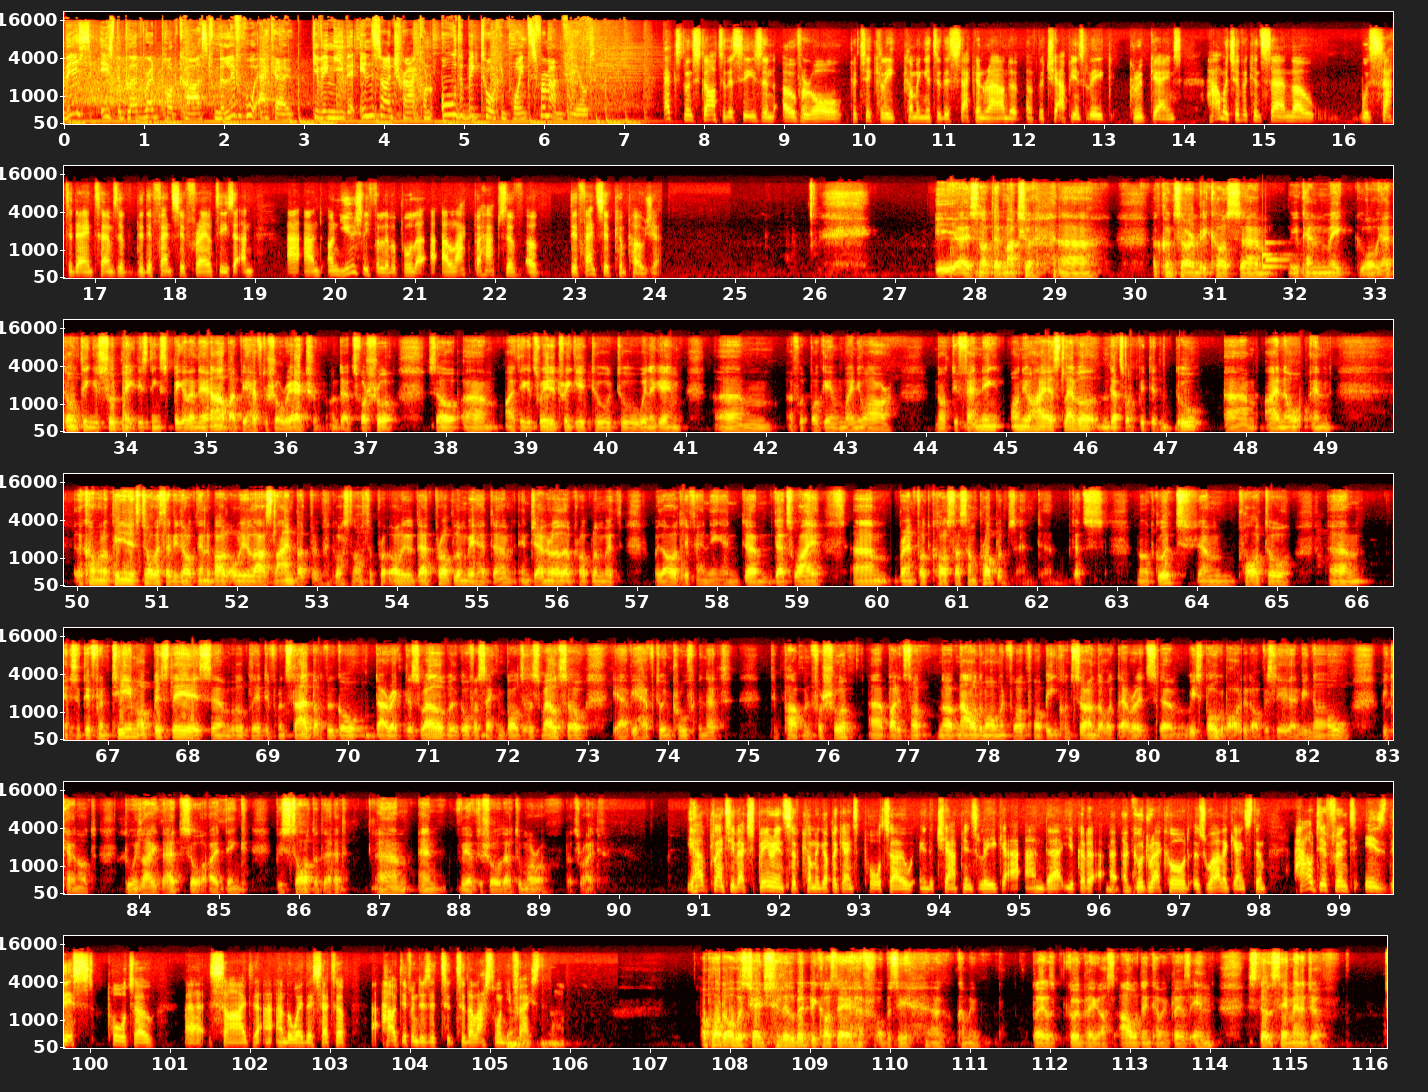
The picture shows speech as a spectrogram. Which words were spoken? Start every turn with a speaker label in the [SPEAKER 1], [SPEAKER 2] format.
[SPEAKER 1] This is the Blood Red podcast from the Liverpool Echo, giving you the inside track on all the big talking points from Anfield.
[SPEAKER 2] Excellent start to the season overall, particularly coming into this second round of, of the Champions League group games. How much of a concern, though, was Saturday in terms of the defensive frailties and and unusually for Liverpool, a, a lack perhaps of, of defensive composure?
[SPEAKER 3] Yeah, it's not that much. Uh, a concern because um, you can make, well, I don't think you should make these things bigger than they are, but we have to show reaction, and that's for sure. So um, I think it's really tricky to to win a game, um, a football game, when you are not defending on your highest level. And that's what we didn't do. Um, I know in the common opinion it's always that we talk then about only the last line, but it was not pro- only that problem. We had um, in general a problem with with our defending, and um, that's why um, Brentford caused us some problems, and um, that's not good. Um, Porto um, is a different team, obviously. Is will play a different style, but we'll go direct as well. We'll go for second balls as well. So yeah, we have to improve in that department for sure. Uh, but it's not not now the moment for for being concerned or whatever. It's um, we spoke about it obviously, and we know we cannot do it like that. So I think we sorted that, um, and we have to show that tomorrow. That's right.
[SPEAKER 2] You have plenty of experience of coming up against Porto in the Champions League, and uh, you've got a, a, good record as well against them. How different is this Porto uh, side and the way they're set up how different is it to, to the last one you faced?
[SPEAKER 3] Porto always changed a little bit because they have obviously uh, coming players going players out and coming players in. Still the same manager.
